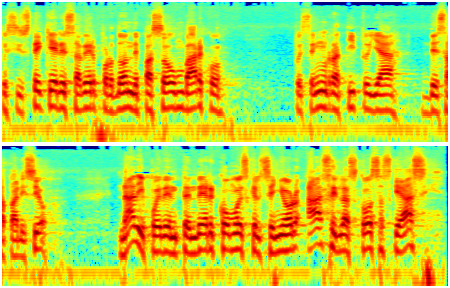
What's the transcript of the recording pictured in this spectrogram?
pues si usted quiere saber por dónde pasó un barco, pues en un ratito ya desapareció. Nadie puede entender cómo es que el Señor hace las cosas que hace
